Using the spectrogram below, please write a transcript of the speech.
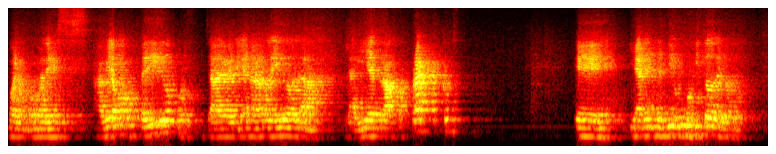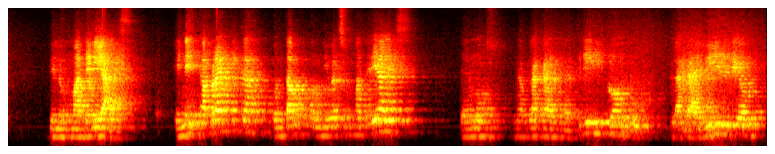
Bueno, como les habíamos pedido, pues ya deberían haber leído la, la guía de trabajos prácticos eh, y han entendido un poquito de, de los materiales. En esta práctica contamos con diversos materiales. Tenemos una placa de acrílico, placa de vidrio,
